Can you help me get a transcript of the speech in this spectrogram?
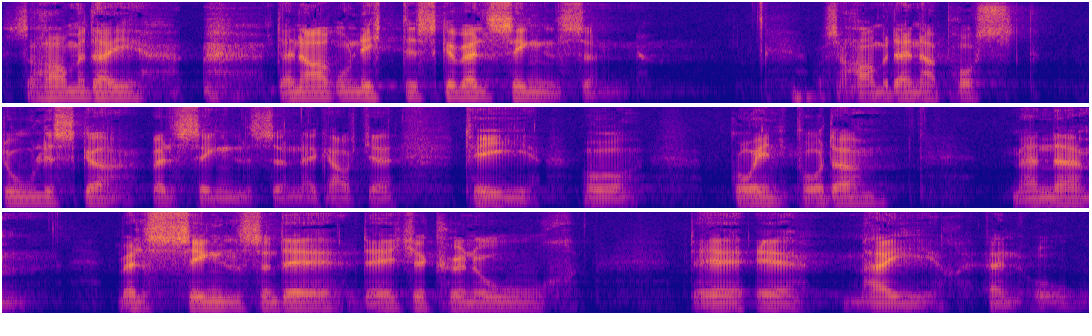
Så har vi de, den aronittiske velsignelsen. Og så har vi den apostoliske velsignelsen. Jeg har ikke tid å gå inn på det. Men eh, velsignelsen, det, det, er ikke kun ord. Det er mer enn ord.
